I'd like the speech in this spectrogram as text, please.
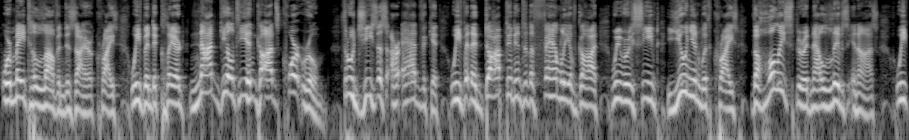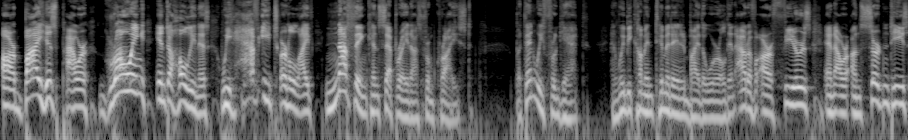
We're made to love and desire Christ. We've been declared not guilty in God's courtroom. Through Jesus, our advocate, we've been adopted into the family of God. We received union with Christ. The Holy Spirit now lives in us. We are, by His power, growing into holiness. We have eternal life. Nothing can separate us from Christ. But then we forget and we become intimidated by the world. And out of our fears and our uncertainties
